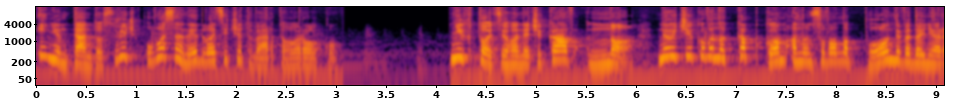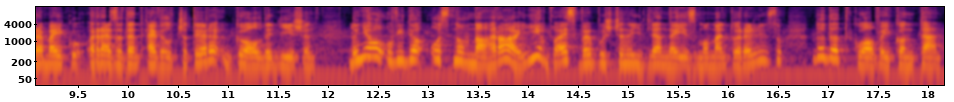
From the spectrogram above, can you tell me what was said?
і Nintendo Switch у восени 2024 року. Ніхто цього не чекав, но неочікувано Capcom анонсувала повне видання ремейку Resident Evil 4 Gold Edition. До нього увійде основна гра і весь випущений для неї з моменту релізу додатковий контент.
